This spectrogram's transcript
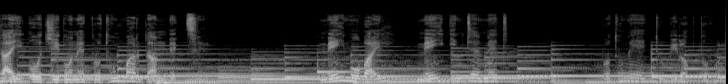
তাই ও জীবনে প্রথমবার গ্রাম দেখছে। নেই মোবাইল, নেই ইন্টারনেট প্রথমে একটু বিরক্ত হল।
